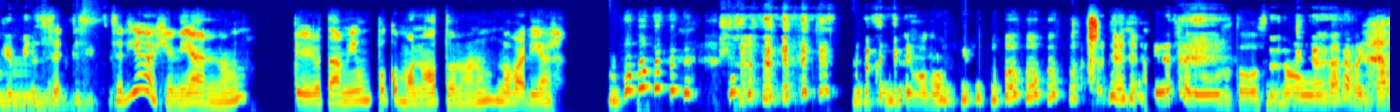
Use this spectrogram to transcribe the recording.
¿Qué mm, sería genial, ¿no? Pero también un poco monótono, ¿no? No variar. es el gusto, si no, vas a arrancar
